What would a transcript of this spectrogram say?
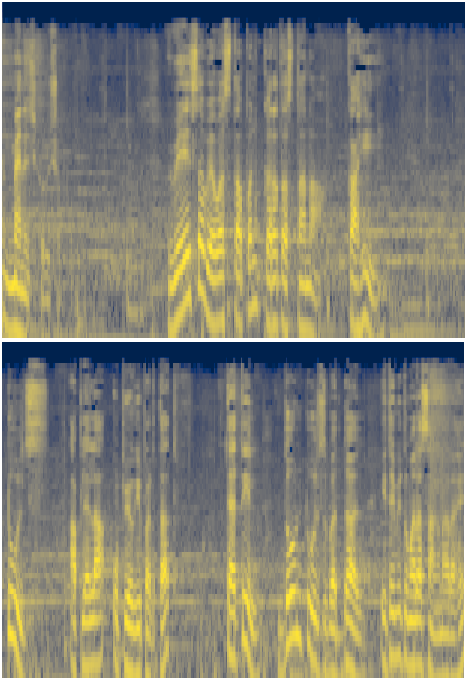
मॅनेज करू शकतो वेळेचं व्यवस्थापन करत असताना काही टूल्स आपल्याला उपयोगी पडतात. त्यातील दोन टूल्सबद्दल इथे मी तुम्हाला सांगणार आहे.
